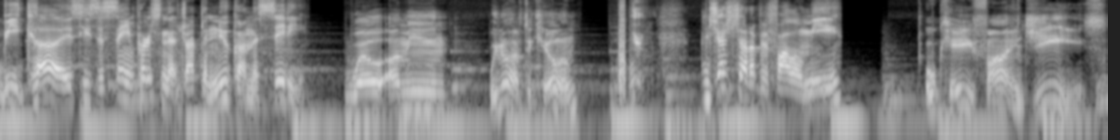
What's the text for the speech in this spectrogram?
Because he's the same person that dropped a nuke on the city. Well, I mean, we don't have to kill him. Just shut up and follow me. Okay, fine, jeez.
